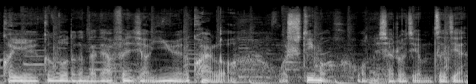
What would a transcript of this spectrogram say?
可以更多的跟大家分享音乐的快乐。我是 d i m o 我们下周节目再见。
